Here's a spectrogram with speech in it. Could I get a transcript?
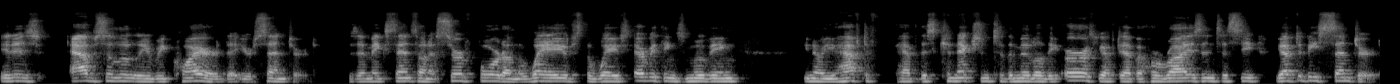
it is absolutely required that you're centered. Does that make sense? On a surfboard, on the waves, the waves, everything's moving. You know, you have to have this connection to the middle of the earth. You have to have a horizon to see. You have to be centered.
